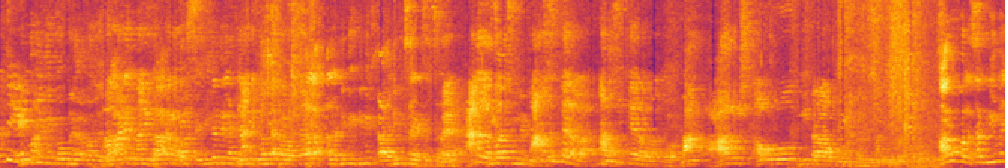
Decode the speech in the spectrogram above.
ಅಂತ ಹೇಳಿ. ಅಲ್ಲ ಅಲ್ಲ ಅವರು ಈ ತರ ಆರೋಪ ನನಗೆ. ಸರ್ ನೀವೇ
